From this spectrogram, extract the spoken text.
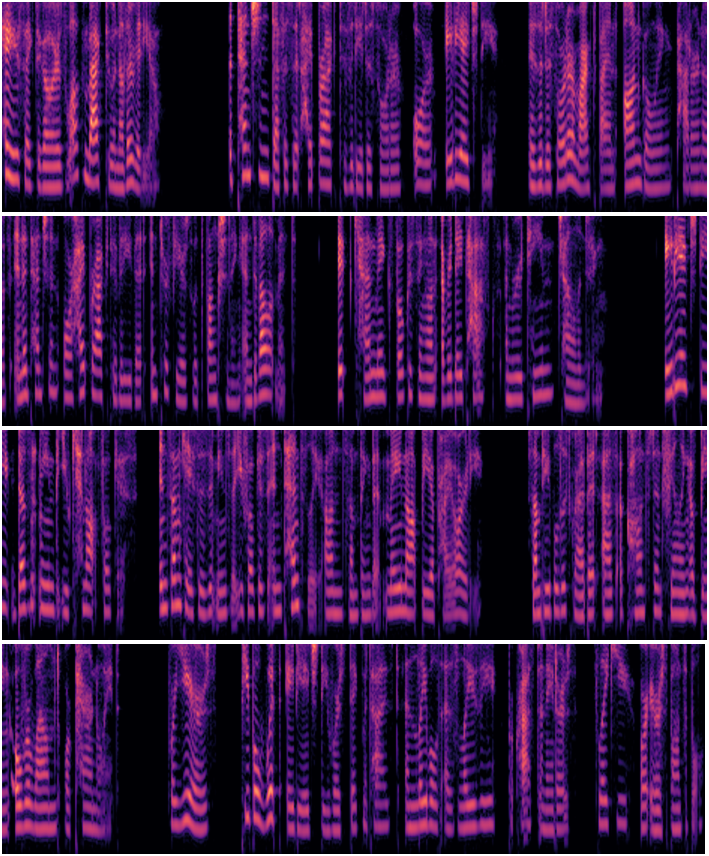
Hey Psych2Goers, welcome back to another video. Attention Deficit Hyperactivity Disorder, or ADHD, is a disorder marked by an ongoing pattern of inattention or hyperactivity that interferes with functioning and development. It can make focusing on everyday tasks and routine challenging. ADHD doesn't mean that you cannot focus. In some cases, it means that you focus intensely on something that may not be a priority. Some people describe it as a constant feeling of being overwhelmed or paranoid. For years, people with ADHD were stigmatized and labeled as lazy, procrastinators, flaky, or irresponsible.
